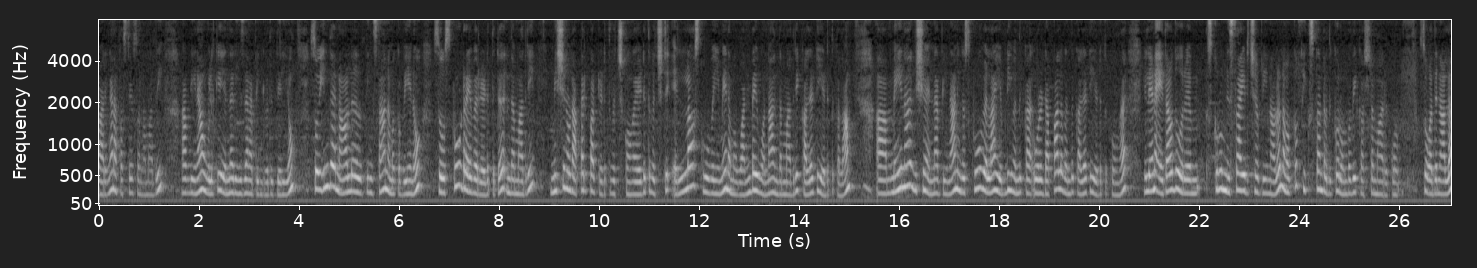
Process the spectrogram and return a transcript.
பாருங்கள் நான் ஃபஸ்ட்டே சொன்ன மாதிரி அப்படின்னா உங்களுக்கு என்ன ரீசன் அப்படிங்கிறது தெரியும். ஸோ இந்த நாலு திங்ஸ் தான் நமக்கு வேணும். ஸோ ஸ்க்ரூ டிரைவர் எடுத்துகிட்டு இந்த மாதிரி மிஷினோட அப்பர் பார்ட் எடுத்து வச்சுக்கோங்க. எடுத்து வச்சுட்டு எல்லா ஸ்க்ரூவையுமே நம்ம ஒன் பை ஒன்னாக இந்த மாதிரி கழட்டி எடுத்துக்கலாம். மெயினான விஷயம் என்ன அப்படின்னா நீங்கள் ஸ்க்ரூவெல்லாம் எப்படி வந்து க ஒரு டப்பாவில் வந்து கழட்டி எடுத்துக்கோங்க. இல்லைன்னா ஏதாவது ஒரு ஸ்க்ரூ மிஸ் ஆயிடுச்சு அப்படின்னாலும் நமக்கு ஃபிக்ஸ் பண்ணுறதுக்கு ரொம்பவே கஷ்டமாக இருக்கும். ஸோ அதனால்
